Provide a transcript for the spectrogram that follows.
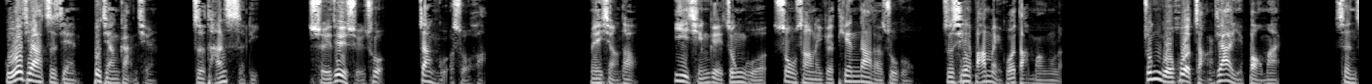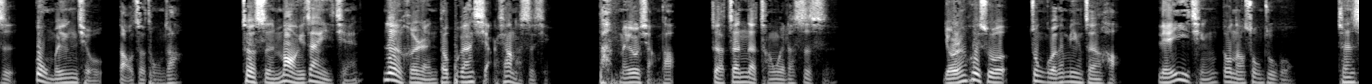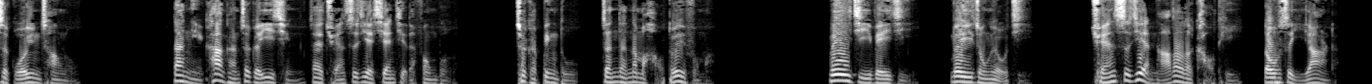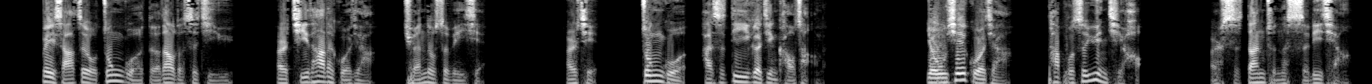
国家之间不讲感情，只谈实力，谁对谁错，战果说话。没想到疫情给中国送上了一个天大的助攻，直接把美国打懵了。中国货涨价也爆卖，甚至供不应求，导致通胀。这是贸易战以前任何人都不敢想象的事情，但没有想到这真的成为了事实。有人会说中国的命真好。连疫情都能送助攻，真是国运昌隆。但你看看这个疫情在全世界掀起的风波，这个病毒真的那么好对付吗？危机危机，危中有机。全世界拿到的考题都是一样的，为啥只有中国得到的是机遇，而其他的国家全都是危险？而且中国还是第一个进考场的。有些国家它不是运气好，而是单纯的实力强。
